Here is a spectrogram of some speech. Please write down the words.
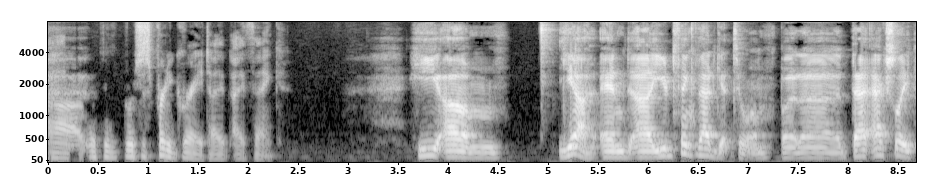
uh, which is which is pretty great, I, I think. he um yeah and uh you'd think that'd get to him but uh that actually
